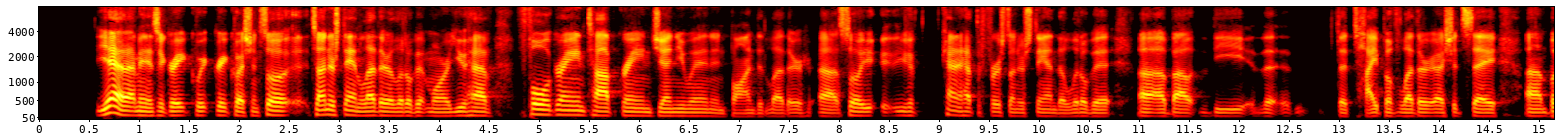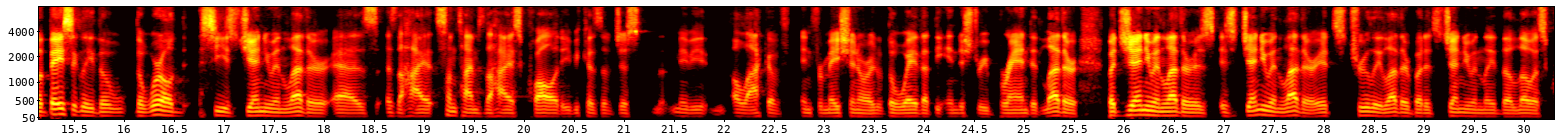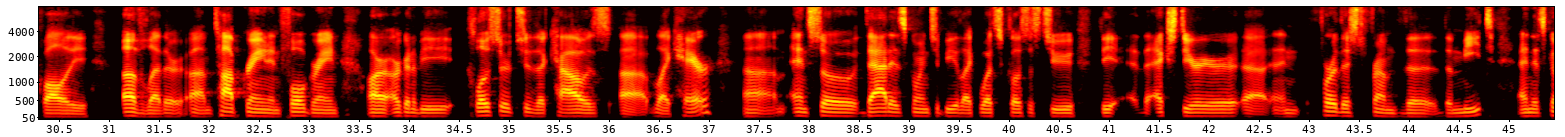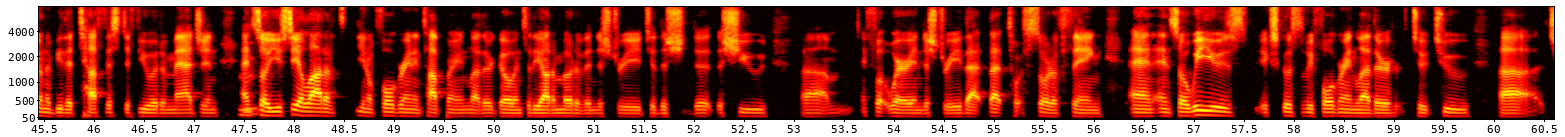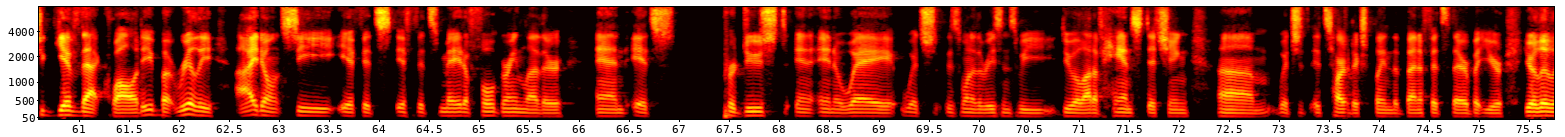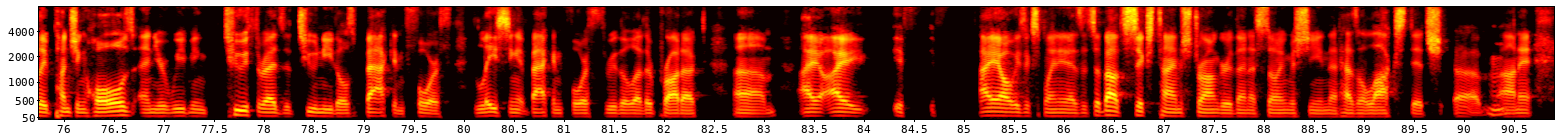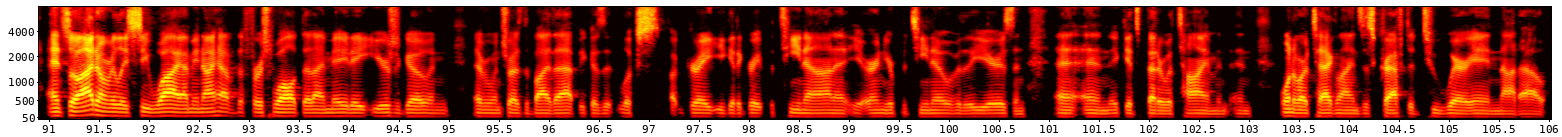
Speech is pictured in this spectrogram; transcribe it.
Yeah, I mean it's a great, great, great question. So uh, to understand leather a little bit more, you have full grain, top grain, genuine, and bonded leather. Uh, so you, you kind of have to first understand a little bit uh, about the the the type of leather, I should say. Um, but basically, the the world sees genuine leather as as the highest, sometimes the highest quality because of just maybe a lack of information or the way that the industry branded leather. But genuine leather is is genuine leather. It's truly leather, but it's genuinely the lowest quality of leather. Um, top grain and full grain are, are going to be closer to the cow's uh, like hair um, and so that is going to be like what's closest to the the exterior uh, and furthest from the the meat and it's going to be the toughest if you would imagine mm-hmm. and so you see a lot of you know full grain and top grain leather go into the automotive industry to the sh- the, the shoe um, footwear industry, that that t- sort of thing, and and so we use exclusively full grain leather to to uh, to give that quality. But really, I don't see if it's if it's made of full grain leather and it's produced in, in a way which is one of the reasons we do a lot of hand stitching um, which it's hard to explain the benefits there but you're you're literally punching holes and you're weaving two threads of two needles back and forth lacing it back and forth through the leather product. Um, i i if if I always explain it as it's about six times stronger than a sewing machine that has a lock stitch uh, mm-hmm. on it. And so I don't really see why. I mean, I have the first wallet that I made eight years ago, and everyone tries to buy that because it looks uh, great. You get a great patina on it. You earn your patina over the years, and and, and it gets better with time. And, and one of our taglines is crafted to wear in, not out.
